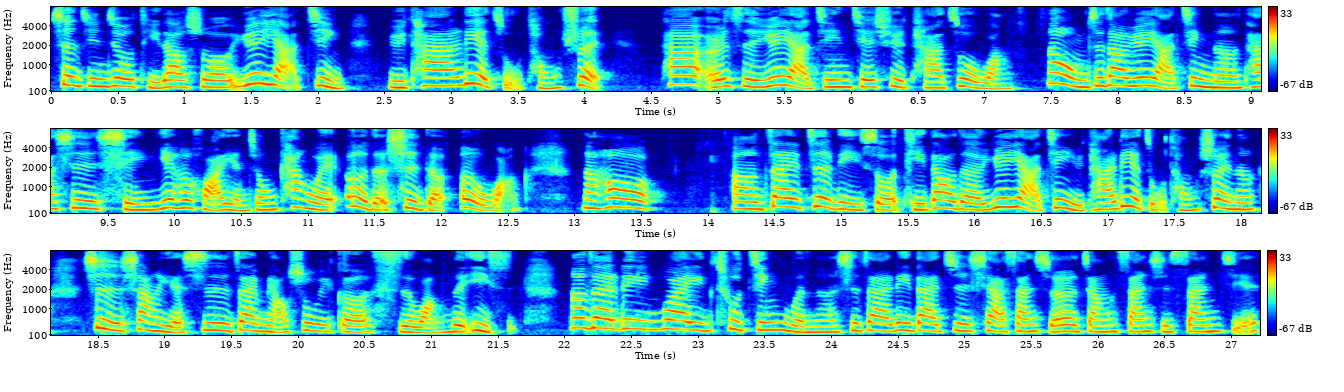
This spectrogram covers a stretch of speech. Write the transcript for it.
圣经就提到说，约雅敬与他列祖同睡。他儿子约雅金接续他做王。那我们知道约雅敬呢，他是行耶和华眼中看为恶的事的恶王。然后，嗯，在这里所提到的约雅敬与他列祖同睡呢，事实上也是在描述一个死亡的意思。那在另外一处经文呢，是在历代志下三十二章三十三节。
